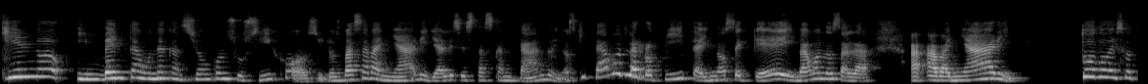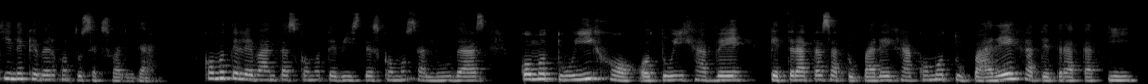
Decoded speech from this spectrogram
¿quién no inventa una canción con sus hijos y los vas a bañar y ya les estás cantando y nos quitamos la ropita y no sé qué y vámonos a, la, a bañar y todo eso tiene que ver con tu sexualidad? cómo te levantas, cómo te vistes, cómo saludas, cómo tu hijo o tu hija ve que tratas a tu pareja, cómo tu pareja te trata a ti.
